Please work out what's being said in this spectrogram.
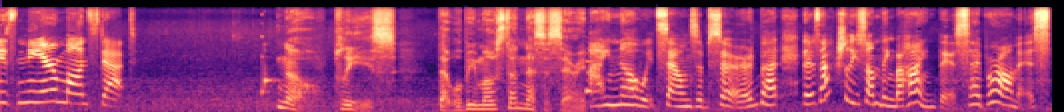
is near Mondstadt. No, please. That will be most unnecessary. I know it sounds absurd, but there's actually something behind this, I promise.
